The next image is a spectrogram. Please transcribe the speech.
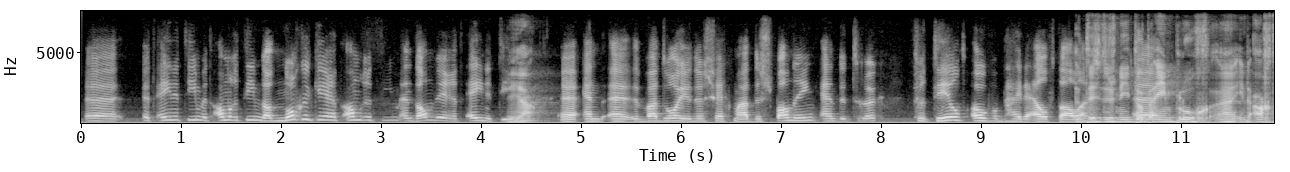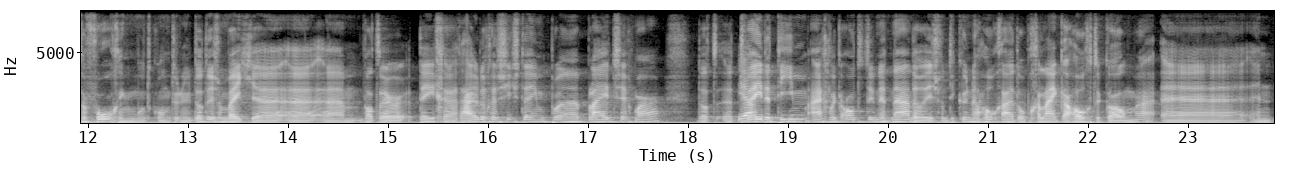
eh, het ene team, het andere team, dan nog een keer het andere team en dan weer het ene team. Ja, Eh, en waardoor je dus zeg maar de spanning en de druk verdeelt over beide elftallen. het is dus niet dat Eh, één ploeg eh, in de achtervolging moet continu. Dat is een beetje eh, ehm, wat er tegen het huidige systeem pleit, zeg maar. Dat het Ja. tweede team eigenlijk altijd in het nadeel is, want die kunnen hooguit op gelijke hoogte komen. En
